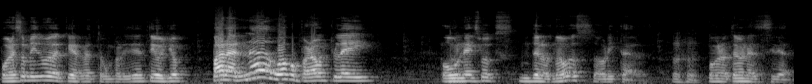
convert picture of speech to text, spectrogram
por eso mismo de que retrocompatibilidad, tío, yo para nada voy a comparar un Play o un Xbox de los nuevos ahorita, porque no tengo necesidad.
